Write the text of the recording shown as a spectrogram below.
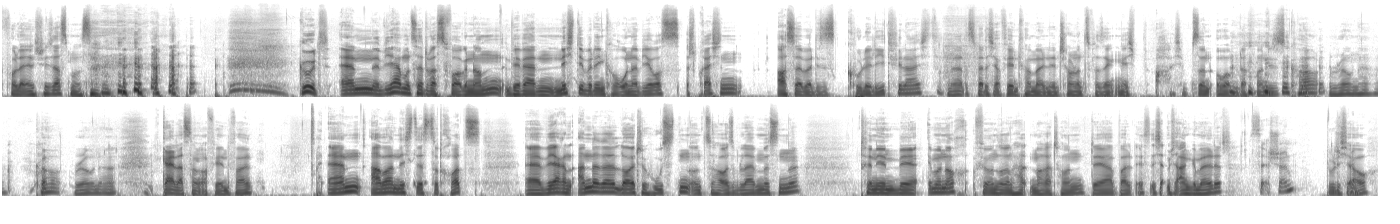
Voller Enthusiasmus. Gut, ähm, wir haben uns heute was vorgenommen. Wir werden nicht über den Coronavirus sprechen, außer über dieses coole Lied vielleicht. Ne, das werde ich auf jeden Fall mal in den Shownotes versenken. Ich, oh, ich habe so einen Ohrwurm davon. Dieses Corona, Corona. Geiler Song auf jeden Fall. Ähm, aber nichtsdestotrotz, äh, während andere Leute husten und zu Hause bleiben müssen, ne, trainieren wir immer noch für unseren Halbmarathon, der bald ist. Ich habe mich angemeldet. Sehr schön. Du dich auch?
